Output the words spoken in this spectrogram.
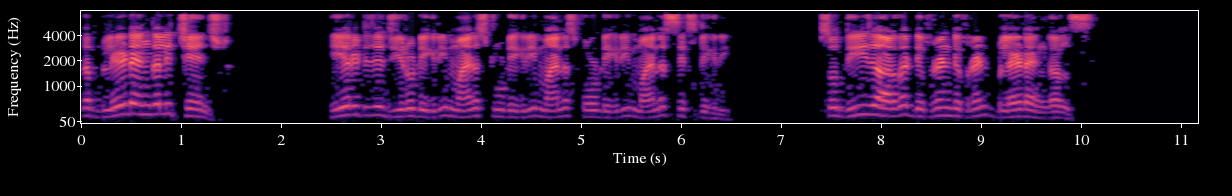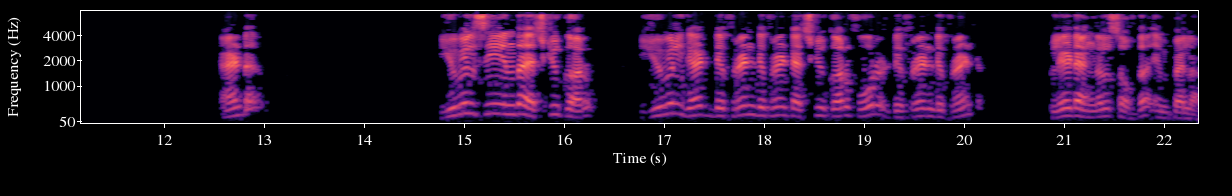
the blade angle is changed. Here it is a 0 degree, minus 2 degree, minus 4 degree, minus 6 degree. So these are the different different blade angles. And you will see in the HQ curve, you will get different different HQ curve for different different blade angles of the impeller.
